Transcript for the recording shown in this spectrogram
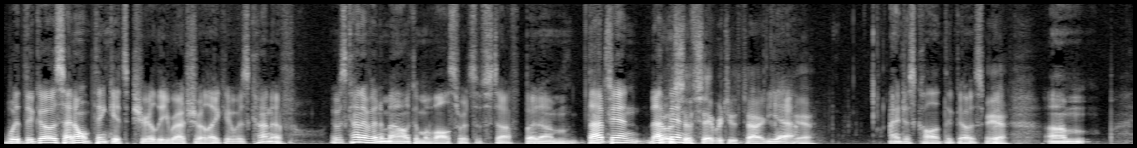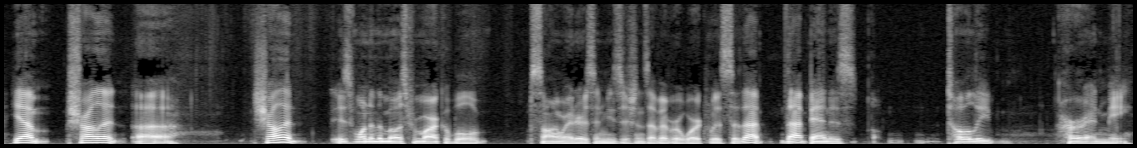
with the Ghost, I don't think it's purely retro. Like it was kind of it was kind of an amalgam of all sorts of stuff. But um, that band that Ghost band of Sabretooth Tiger Yeah. yeah I just call it the Ghost. But, Yeah. Um, yeah, Charlotte. Uh, Charlotte is one of the most remarkable songwriters and musicians I've ever worked with. So that that band is totally her and me.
